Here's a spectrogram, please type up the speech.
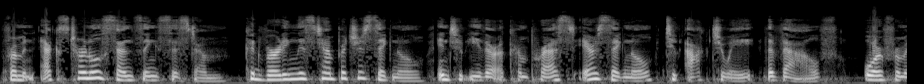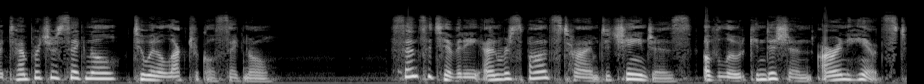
from an external sensing system, converting this temperature signal into either a compressed air signal to actuate the valve or from a temperature signal to an electrical signal. Sensitivity and response time to changes of load condition are enhanced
